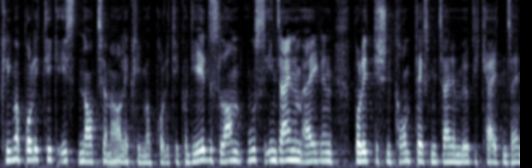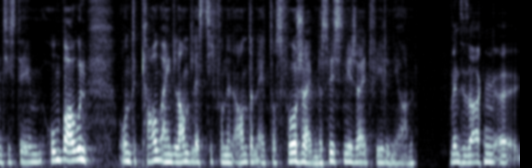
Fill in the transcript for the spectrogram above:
Klimapolitik ist nationale Klimapolitik und jedes Land muss in seinem eigenen politischen Kontext mit seinen Möglichkeiten sein System umbauen und kaum ein Land lässt sich von den anderen etwas vorschreiben. Das wissen wir seit vielen Jahren. Wenn Sie sagen, äh,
